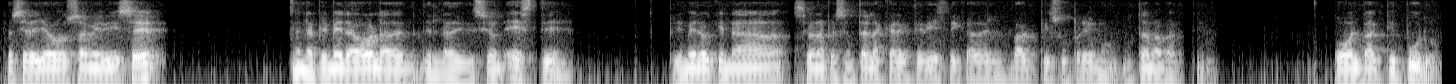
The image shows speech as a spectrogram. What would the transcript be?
Entonces, el Goswami dice, en la primera ola de, de la división este, primero que nada se van a presentar las características del Bhakti supremo, Uttama Bhakti o el bhakti puro.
